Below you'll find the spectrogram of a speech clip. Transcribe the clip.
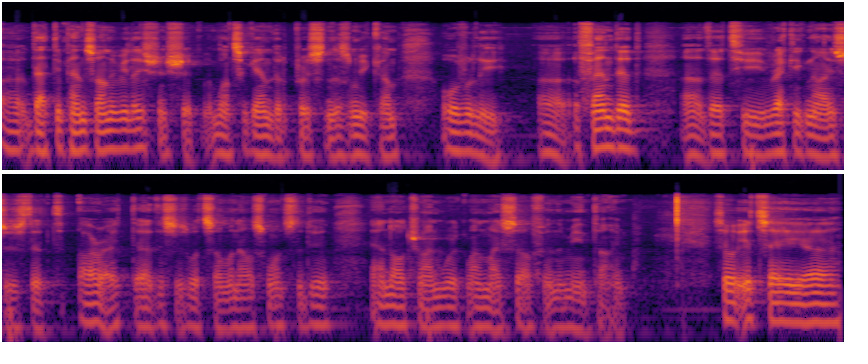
uh, that depends on the relationship. Once again, that a person doesn't become overly uh, offended, uh, that he recognizes that, all right, uh, this is what someone else wants to do, and I'll try and work on myself in the meantime. So it's a uh,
